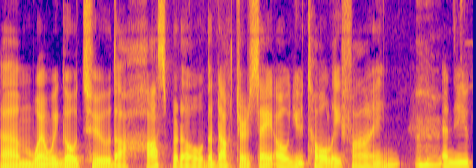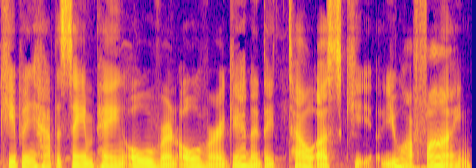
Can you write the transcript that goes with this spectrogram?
Um, when we go to the hospital, the doctors say, "Oh, you totally fine," and you keeping have the same pain over and over again, and they tell us you are fine,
